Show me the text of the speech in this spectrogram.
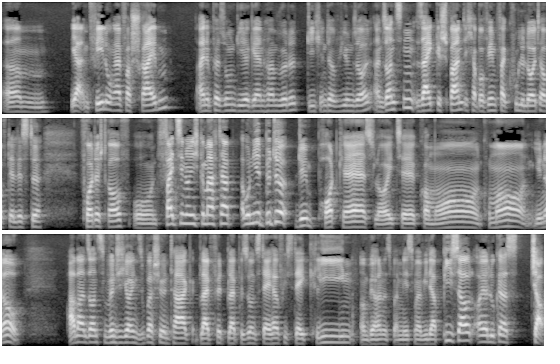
ähm, ja, Empfehlung einfach schreiben. Eine Person, die ihr gern hören würdet, die ich interviewen soll. Ansonsten seid gespannt. Ich habe auf jeden Fall coole Leute auf der Liste. Freut euch drauf. Und falls ihr noch nicht gemacht habt, abonniert bitte den Podcast, Leute. Come on, come on, you know. Aber ansonsten wünsche ich euch einen super schönen Tag. Bleibt fit, bleibt gesund, stay healthy, stay clean. Und wir hören uns beim nächsten Mal wieder. Peace out, euer Lukas. Ciao.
